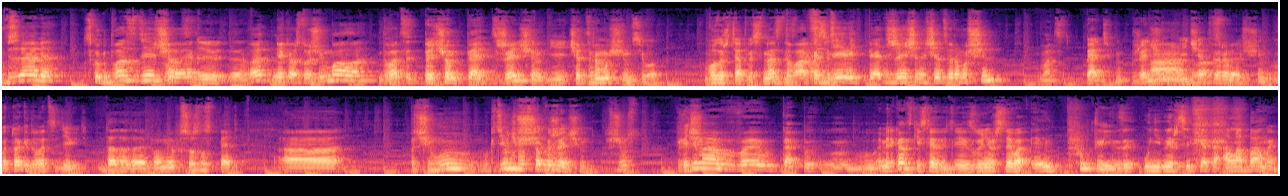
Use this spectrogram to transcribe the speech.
Взяли, сколько, 29 человек. 29, да. Это, мне кажется, очень мало. 20, причем 5 женщин и четверо мужчин всего. В возрасте от 18 до 47. 29, 5 женщин и четверо мужчин? 25 женщин А, и четверо 25. мужчин. В итоге 29. Да-да-да, я помню, я послушался 5. А, почему? Где Почему мужчины? столько женщин? Почему? Видимо, в, э, как бы, американские исследователи из университета, э, фу ты, из университета Алабамы,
